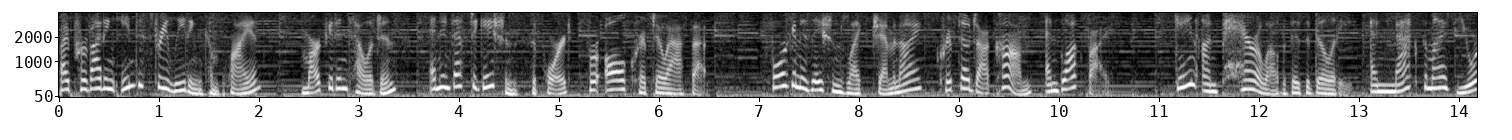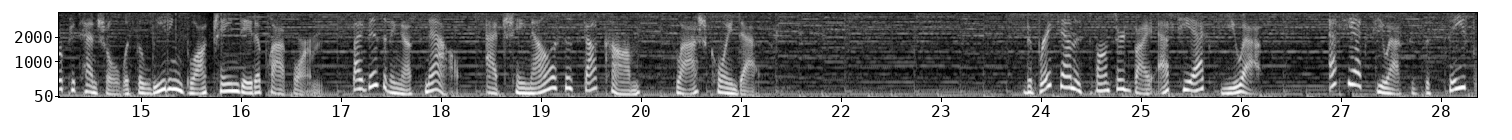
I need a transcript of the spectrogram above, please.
by providing industry leading compliance, market intelligence, and investigations support for all crypto assets for organizations like Gemini, Crypto.com, and BlockFi. Gain unparalleled visibility and maximize your potential with the leading blockchain data platform by visiting us now at chainalysis.com slash Coindesk. The breakdown is sponsored by FTX US. FTX US is the safe,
